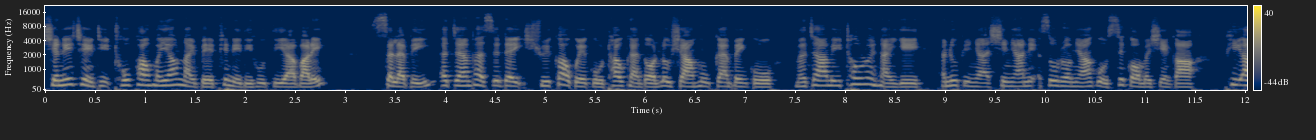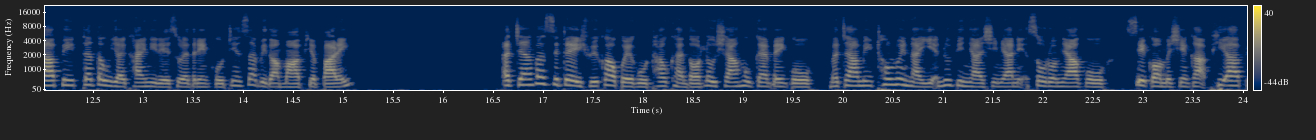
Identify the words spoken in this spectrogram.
ရှနေ့ချိန်ထိထိုးဖောက်မရောက်နိုင်ပဲဖြစ်နေသည်ဟုသိရပါတယ်။ဆက်လက်ပြီးအကြံဖတ်စစ်တပ်ရွေးကောက်ပွဲကိုထောက်ခံသောလှုပ်ရှားမှုကမ်ပိန်းကိုမကြာမီထုတ်လွှင့်နိုင်ရေးအမှုပညာရှင်များနှင့်အဆိုတော်များကိုစစ်ကော်မရှင်က PRP တက်တုပ်ရိုက်ခိုင်းနေတဲ့ဆိုတဲ့သတင်းကိုတင်ဆက်ပေးသွားမှာဖြစ်ပါတယ်။ အကြံဖတ်စစ်တဲ့ရွေးကောက်ပွဲကိုထောက်ခံသောလှုပ်ရှားမှုကမ်ပိန်းကိုမကြာမီထုတ်လွှင့်နိုင်ရေးအမှုပညာရှင်များနှင့်အဆိုတော်များကိုစစ်ကော်မရှင်က PRP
